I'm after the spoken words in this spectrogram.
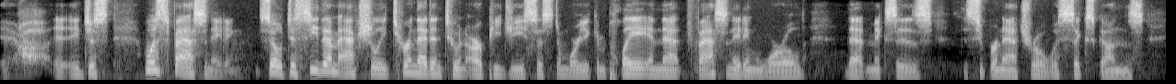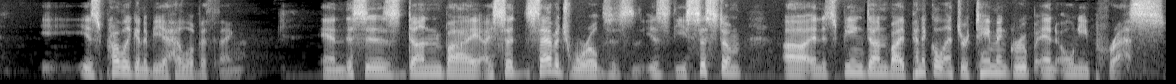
it, it just was fascinating. So to see them actually turn that into an rpg system where you can play in that fascinating world that mixes the supernatural with six guns is probably going to be a hell of a thing and this is done by I said Savage Worlds is, is the system, uh, and it's being done by Pinnacle Entertainment Group and Oni Press.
